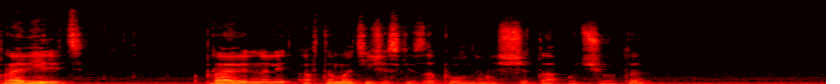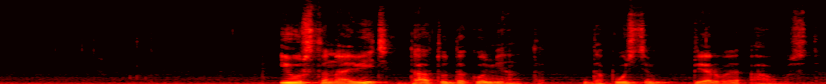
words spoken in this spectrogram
Проверить, правильно ли автоматически заполнены счета учета. И установить дату документа. Допустим, 1 августа.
